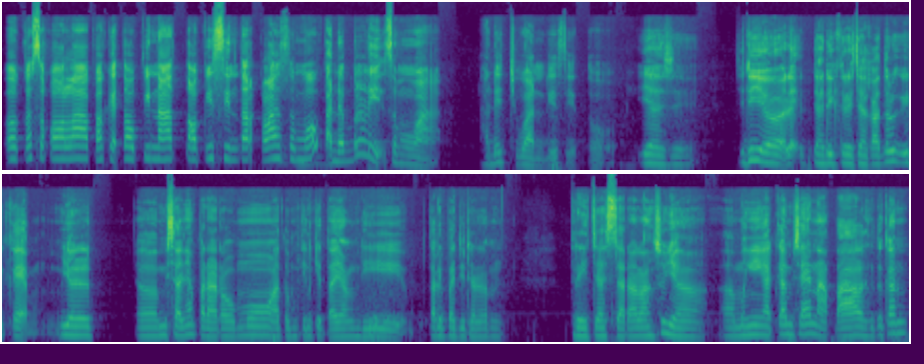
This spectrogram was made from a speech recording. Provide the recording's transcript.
eh, ke sekolah pakai topi nat, topi Sinterklas semua pada beli semua. Ada cuan di situ. Iya sih. Jadi ya dari gereja Katolik kayak ya eh, misalnya para romo atau mungkin kita yang di terlibat di dalam gereja secara langsung ya eh, mengingatkan misalnya Natal gitu kan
